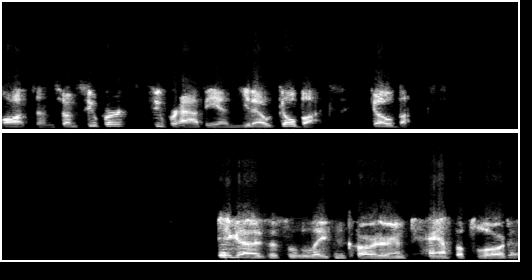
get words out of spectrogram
awesome. So I'm super, super happy. And, you know, go Bucs. Go Bucs. Hey, guys, this is Leighton Carter in Tampa, Florida.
